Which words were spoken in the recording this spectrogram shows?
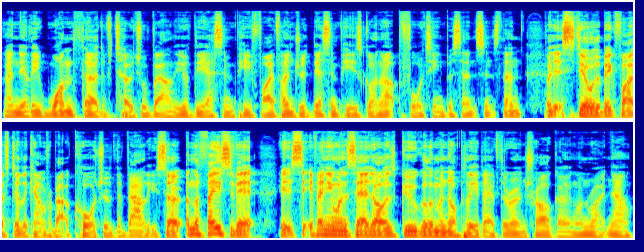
uh, nearly one third of total value of the S and P 500. The S and P has gone up 14 percent since then, but it's still the big five still account for about a quarter of the value. So on the face of it, it's if anyone said, "Oh, is Google a monopoly?" They have their own trial going on right now,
